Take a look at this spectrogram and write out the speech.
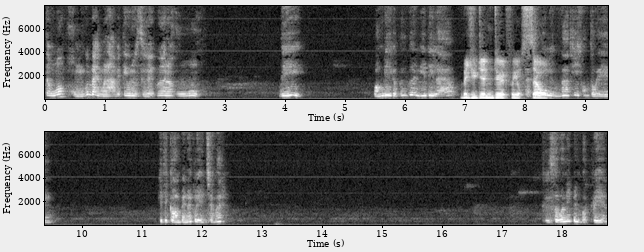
แต่ว่าผมก็แบ่งเวลาไปติวหนังสือให้เพื่อนนะครูดี หวังดีกับเพื่อนๆอย่างนี้ดีแล้ว But you didn't do it for แต่ต้อง yourself. ไม่ลืมหน้าที่ของตัวเอง กิจกรเป็นนักเรียนใช่ไหมถือซะว่านี่เป็นบทเรียน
